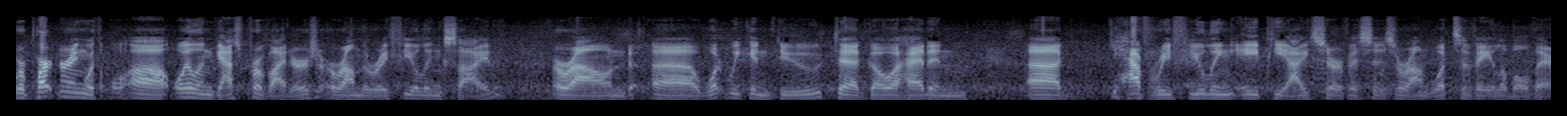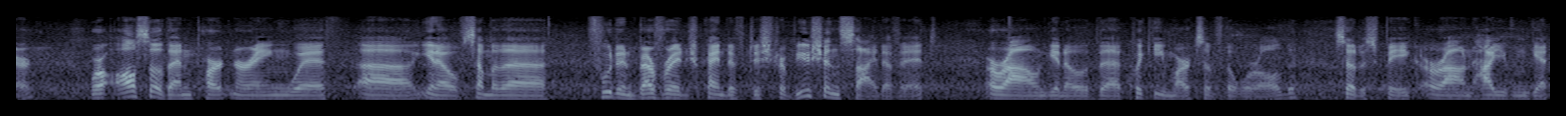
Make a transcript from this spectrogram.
We're partnering with uh, oil and gas providers around the refueling side, around uh, what we can do to go ahead and uh, have refueling API services around what's available there. We're also then partnering with uh, you know, some of the food and beverage kind of distribution side of it around you know the quickie marts of the world, so to speak, around how you can get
